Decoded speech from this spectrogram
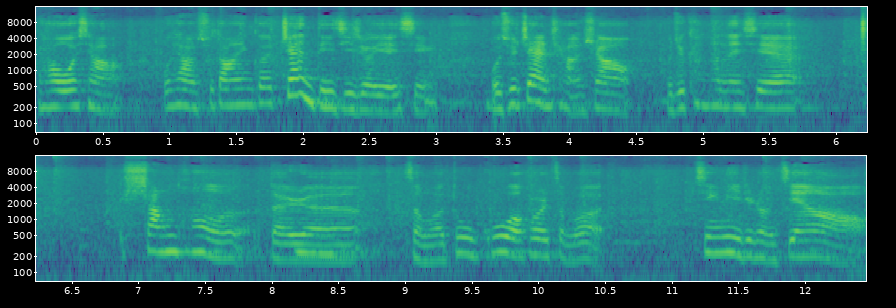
然后我想，我想去当一个战地记者也行。我去战场上，我去看看那些伤痛的人怎么度过，或者怎么经历这种煎熬。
